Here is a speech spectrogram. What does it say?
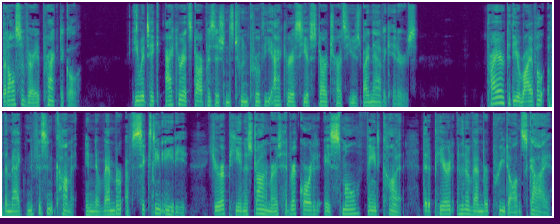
but also very practical. He would take accurate star positions to improve the accuracy of star charts used by navigators. Prior to the arrival of the magnificent comet in November of 1680, European astronomers had recorded a small, faint comet that appeared in the November pre-dawn sky.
